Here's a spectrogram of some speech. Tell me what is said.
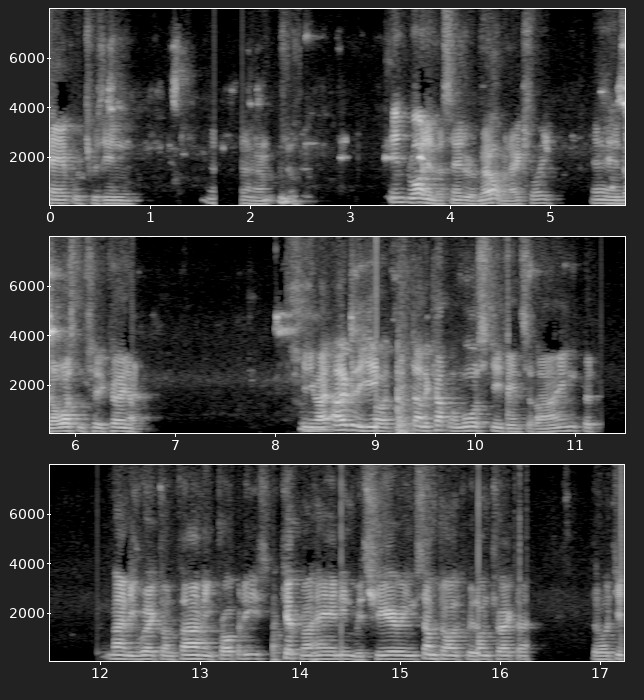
camp, which was in, um, in right in the centre of Melbourne, actually, and I wasn't too keen Anyway, over the years, I've done a couple of more stints in surveying, but mainly worked on farming properties. I kept my hand in with shearing, sometimes with a contractor, but I did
